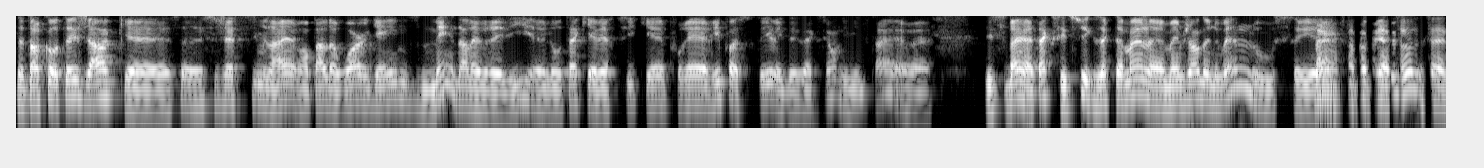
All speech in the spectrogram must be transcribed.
De ton côté, Jacques, euh, sujet similaire, on parle de War Games, mais dans la vraie vie, euh, l'OTAN qui avertit qu'elle pourrait riposter avec des actions militaires. Euh, des cyberattaques, c'est-tu exactement le même genre de nouvelles ou c'est. Ben, c'est à peu près ça, ça,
